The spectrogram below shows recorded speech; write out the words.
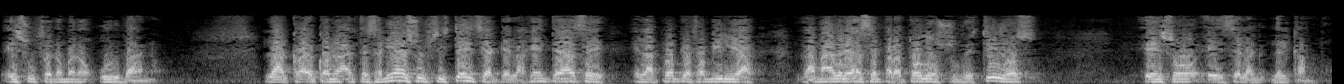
es un fenómeno urbano. La, con la artesanía de subsistencia que la gente hace en la propia familia, la madre hace para todos sus vestidos, eso es el, del campo.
